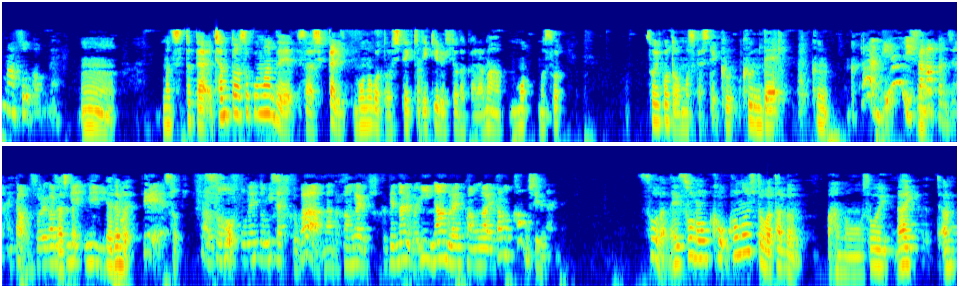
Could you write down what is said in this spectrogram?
まあ、そうかもね。うん。まあ、だって、ちゃんとあそこまでさ、しっかり物事を指摘できる人だから、まあ、も、まあ、そ、そういうことをもしかして、く、組んで、組ん、だから、理論に従ったんじゃない？多分、それが確かにね、メリッいやでもトがあって、そう。多分そのコメントを見た人が、なんか考えるきっかけになればいいな、ぐらいに考えたのかもしれない。そうだね。その、こ、この人は多分、あの、そういう、来、あ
